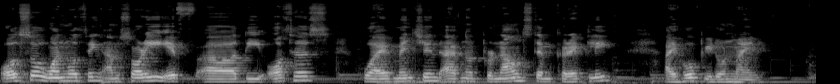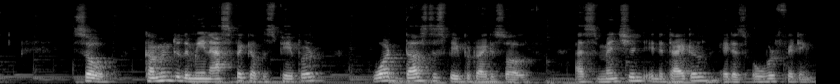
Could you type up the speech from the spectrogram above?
Also, one more thing I'm sorry if uh, the authors who I have mentioned I have not pronounced them correctly. I hope you don't mind. So, coming to the main aspect of this paper, what does this paper try to solve? As mentioned in the title, it is overfitting.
